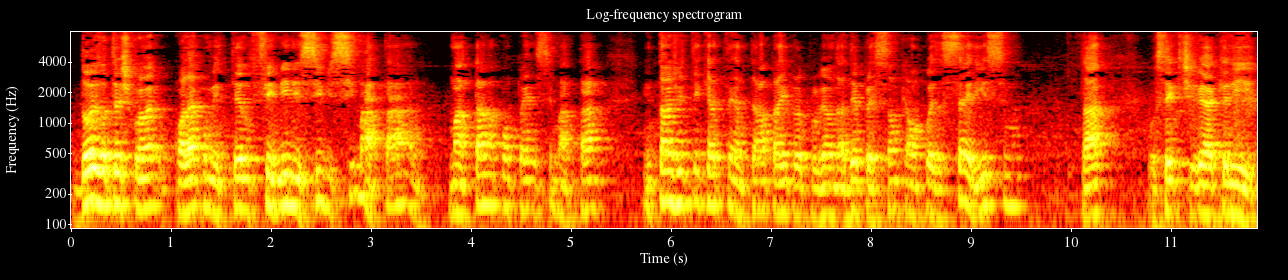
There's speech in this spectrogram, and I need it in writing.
Dois ou três colegas cometeram feminicídio e se mataram. Mataram a companheira e se mataram. Então a gente tem que atentar para ir para o problema da depressão, que é uma coisa seríssima. Tá? Você que tiver aquele,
